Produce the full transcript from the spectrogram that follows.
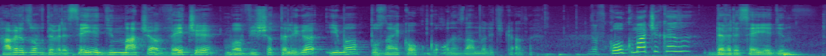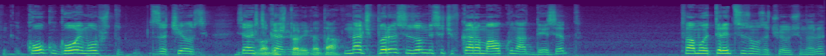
Хаверц в 91 мача вече в Висшата лига има познай колко гола, не знам дали ти казах. В колко мача каза? 91 Колко гол има общо за Челси? Сега ще кажа. лига, да. Значи първият сезон мисля, че вкара малко над 10. Това му е трети сезон за Челси, нали?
